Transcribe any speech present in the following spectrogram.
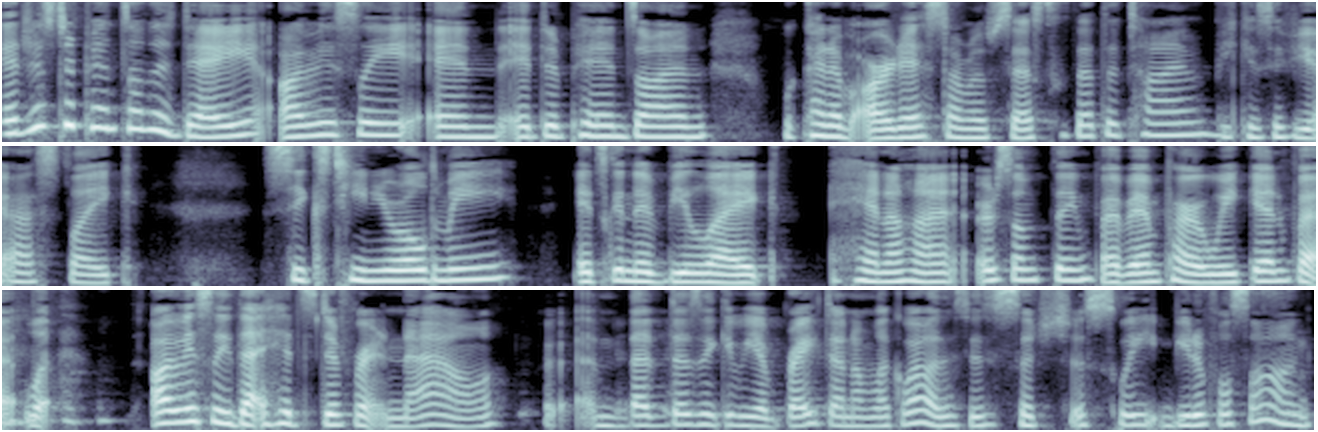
it just depends on the day, obviously, and it depends on what kind of artist I'm obsessed with at the time. Because if you asked like 16 year old me, it's gonna be like Hannah Hunt or something by Vampire Weekend, but obviously that hits different now. That doesn't give me a breakdown. I'm like, wow, this is such a sweet, beautiful song.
